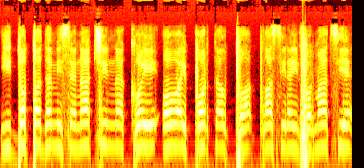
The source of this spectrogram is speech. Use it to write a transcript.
i dopada mi se način na koji ovaj portal pla plasira informacije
